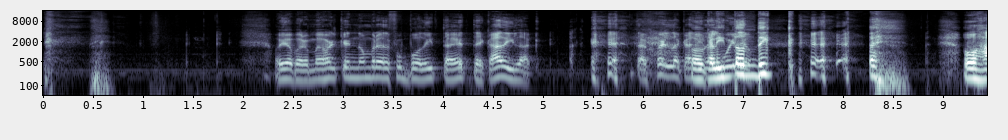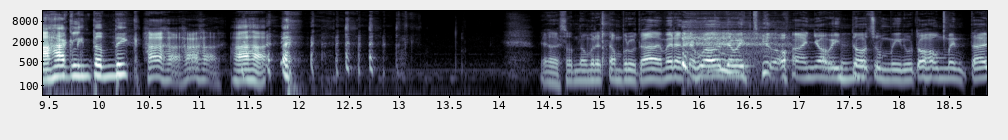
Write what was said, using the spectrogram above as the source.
Oye, pero es mejor que el nombre del futbolista este, Cadillac. ¿Te acuerdas? O Cadillac Clinton Williams? Dick. O jaja Clinton Dick. Jaja, jaja. Jaja. Esos nombres tan brutales. Mira, este jugador de 22 años ha visto sus minutos aumentar,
